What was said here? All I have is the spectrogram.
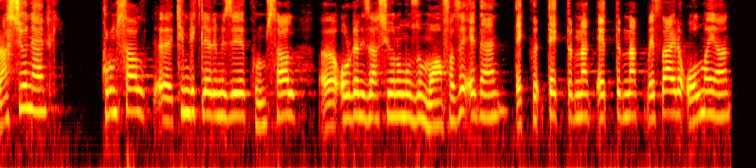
rasyonel, kurumsal e, kimliklerimizi, kurumsal e, organizasyonumuzu muhafaza eden, tek, tek tırnak, et tırnak vesaire olmayan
